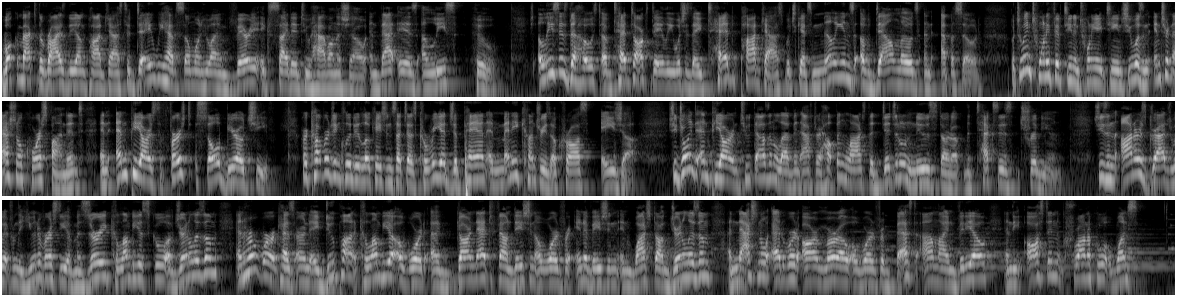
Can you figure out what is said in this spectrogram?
Welcome back to the Rise of the Young podcast. Today we have someone who I am very excited to have on the show, and that is Elise Hu. Elise is the host of TED Talks Daily, which is a TED podcast which gets millions of downloads an episode. Between 2015 and 2018, she was an international correspondent and NPR's first Seoul bureau chief. Her coverage included locations such as Korea, Japan, and many countries across Asia. She joined NPR in 2011 after helping launch the digital news startup, the Texas Tribune. She's an honors graduate from the University of Missouri Columbia School of Journalism, and her work has earned a DuPont Columbia Award, a Gannett Foundation Award for Innovation in Watchdog Journalism, a National Edward R. Murrow Award for Best Online Video, and the Austin Chronicle once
